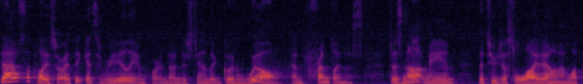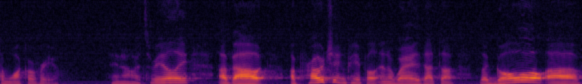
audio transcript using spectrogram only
that's a place where I think it's really important to understand that goodwill and friendliness does not mean that you just lie down and let them walk over you. You know, it's really about approaching people in a way that the, the goal of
